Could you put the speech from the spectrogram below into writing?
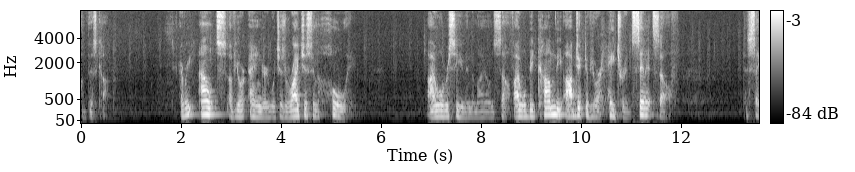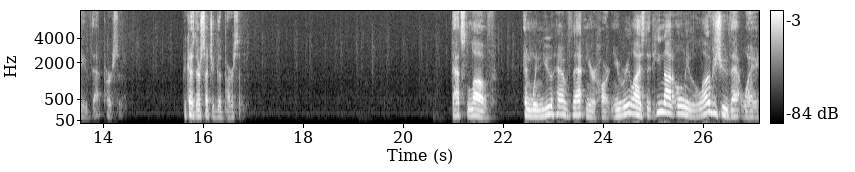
of this cup, every ounce of your anger, which is righteous and holy. I will receive into my own self. I will become the object of your hatred, sin itself, to save that person because they're such a good person. That's love. And when you have that in your heart and you realize that He not only loves you that way,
